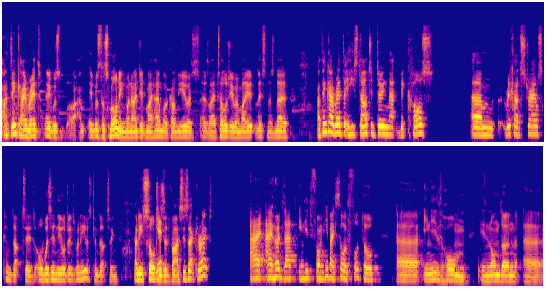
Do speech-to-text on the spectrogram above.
I think I read it was it was this morning when I did my homework on you, as as I told you, and my listeners know. I think I read that he started doing that because um, Richard Strauss conducted or was in the audience when he was conducting, and he sought yes. his advice. Is that correct? I, I heard that indeed from him. I saw a photo uh, in his home in London, uh,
